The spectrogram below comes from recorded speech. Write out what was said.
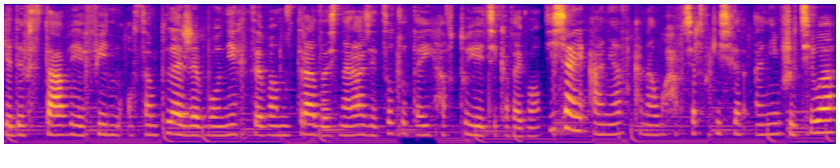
kiedy wstawię film o samplerze, bo nie chcę Wam zdradzać na razie, co tutaj haftuję ciekawego. Dzisiaj Ania z kanału Hafciarski Świat Ani wrzuciła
